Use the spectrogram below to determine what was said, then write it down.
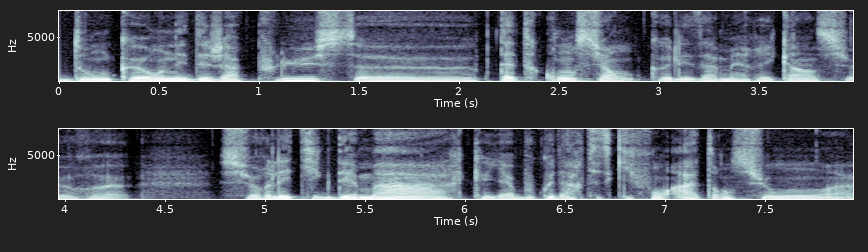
Donc, euh, on est déjà plus euh, peut-être conscient que les Américains sur. Sur l'éthique des marques. Il y a beaucoup d'artistes qui font attention euh,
